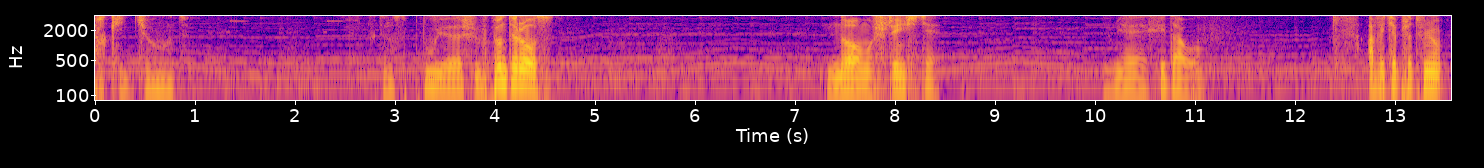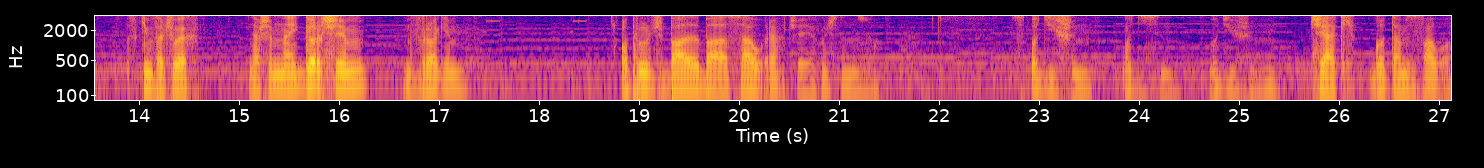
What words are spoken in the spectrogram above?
Jaki dziad. Teraz budujesz? Już piąty roz. No, masz szczęście. Mnie chytało. A wiecie przed chwilą z kim walczyłem? Naszym najgorszym wrogiem. Oprócz Balbasaura, czy jakąś tam nazywa. Z Odiszym. Odisem. Odiszym. Czy jak go tam zwało.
